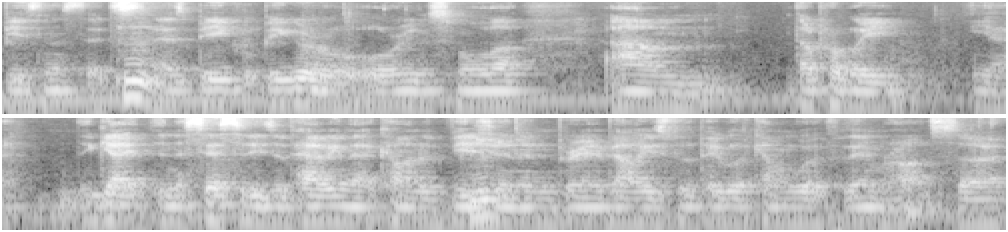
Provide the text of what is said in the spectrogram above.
business that's mm. as big or bigger or, or even smaller, um, they'll probably you know negate the necessities of having that kind of vision mm. and brand values for the people that come and work for them, right? So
